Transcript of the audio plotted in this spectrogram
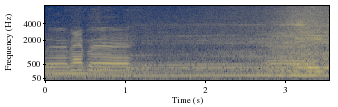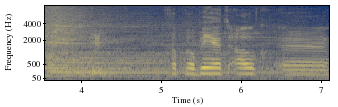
We, we hebben eh, geprobeerd ook eh,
